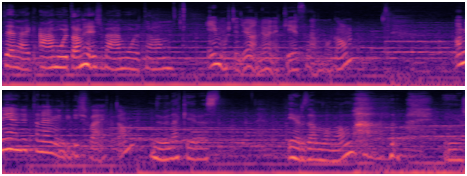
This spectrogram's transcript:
tényleg ámultam és bámultam. Én most egy olyan nőnek érzem magam, amilyenre talán mindig is vágytam. Nőnek érez, érzem magam, és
